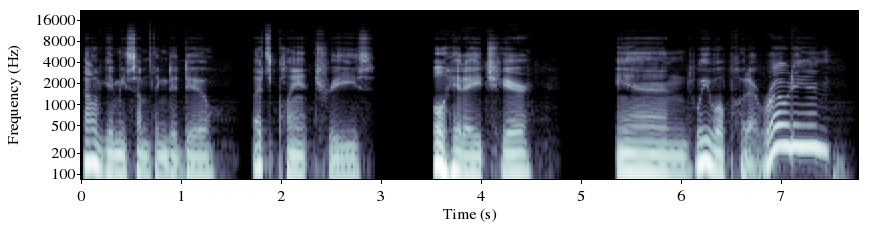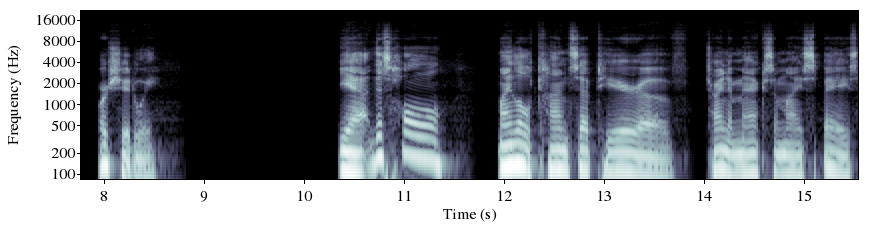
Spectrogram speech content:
That'll give me something to do. Let's plant trees. We'll hit H here. And we will put a road in. Or should we? Yeah, this whole, my little concept here of trying to maximize space,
